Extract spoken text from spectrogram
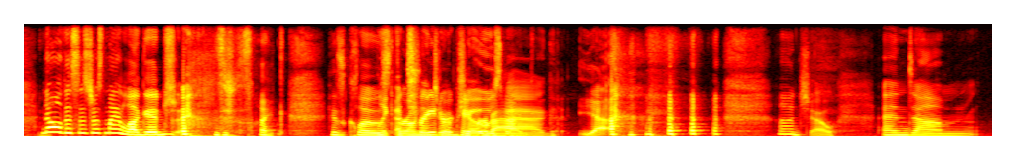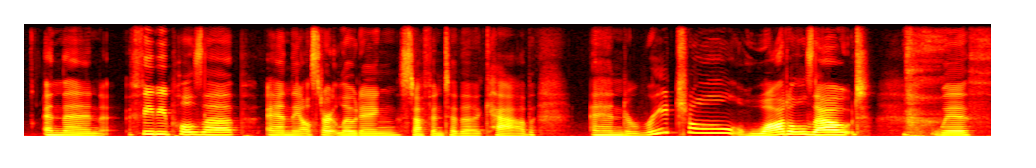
"No, this is just my luggage." it's just like his clothes Like a thrown Trader into a paper Joe's bag. bag. Yeah. oh, Joe. And um and then Phoebe pulls up and they all start loading stuff into the cab and Rachel waddles out with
